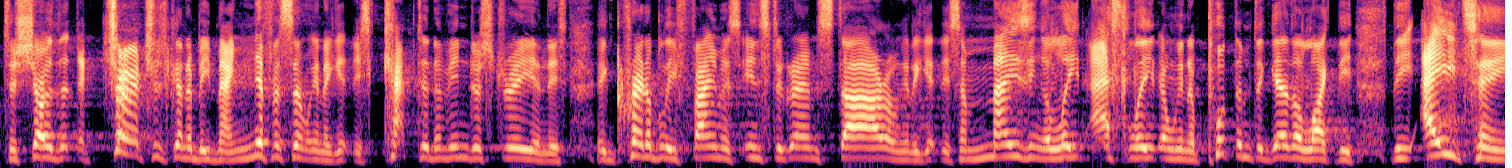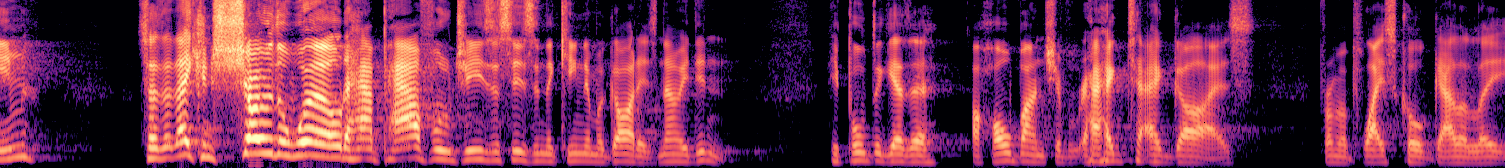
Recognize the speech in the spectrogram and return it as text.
to show that the church is going to be magnificent. We're going to get this captain of industry and this incredibly famous Instagram star. I'm going to get this amazing elite athlete. I'm going to put them together like the, the A team so that they can show the world how powerful Jesus is in the kingdom of God is. No, he didn't. He pulled together a whole bunch of ragtag guys from a place called Galilee.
